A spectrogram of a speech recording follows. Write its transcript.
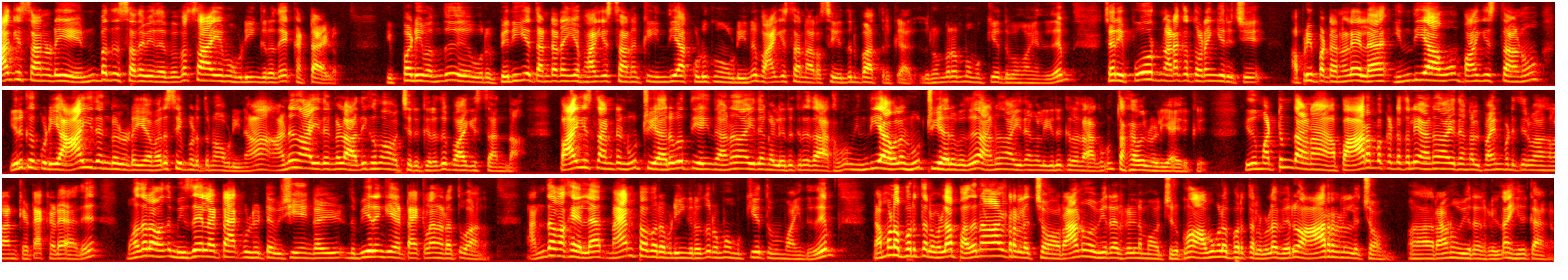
பாகிஸ்தானுடைய எண்பது சதவீத விவசாயம் அப்படிங்கிறதே கட்டாயிடும். இப்படி வந்து ஒரு பெரிய தண்டனையை பாகிஸ்தானுக்கு இந்தியா கொடுக்கும் அப்படின்னு பாகிஸ்தான் அரசு எதிர்பார்த்துருக்காது. இது ரொம்ப ரொம்ப முக்கியத்துவம் வாய்ந்தது. சரி போர் நடக்க தொடங்கிருச்சு. அப்படிப்பட்ட நிலையில் இந்தியாவும் பாகிஸ்தானும் இருக்கக்கூடிய ஆயுதங்களுடைய வரிசைப்படுத்தணும் அப்படின்னா அணு ஆயுதங்கள் அதிகமாக வச்சிருக்கிறது பாகிஸ்தான் தான். பாகிஸ்தான்கிட்ட நூற்றி அறுபத்தி ஐந்து அணு ஆயுதங்கள் இருக்கிறதாகவும் இந்தியாவில் நூற்றி அறுபது அணு ஆயுதங்கள் இருக்கிறதாகவும் தகவல் வெளியாயிருக்கு. இது மட்டும்தானா? அப்போ ஆரம்ப கட்டத்திலே அணு ஆயுதங்கள் பயன்படுத்திடுவாங்களான்னு கேட்டால் கிடையாது. முதல்ல வந்து மிசைல் அட்டாக் உள்ளிட்ட விஷயங்கள் இந்த பீரங்கி அட்டாக்லாம் நடத்துவாங்க. அந்த வகையில் மேன் பவர் அப்படிங்கிறது ரொம்ப முக்கியத்துவம் வாய்ந்தது. நம்மளை பொறுத்தளவில் பதினாலரை லட்சம் இராணுவ வீரர்கள் நம்ம வச்சுருக்கோம். அவங்கள பொறுத்தளவில் வெறும் ஆறரை லட்சம் இராணுவ வீரர்கள் தான் இருக்காங்க.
